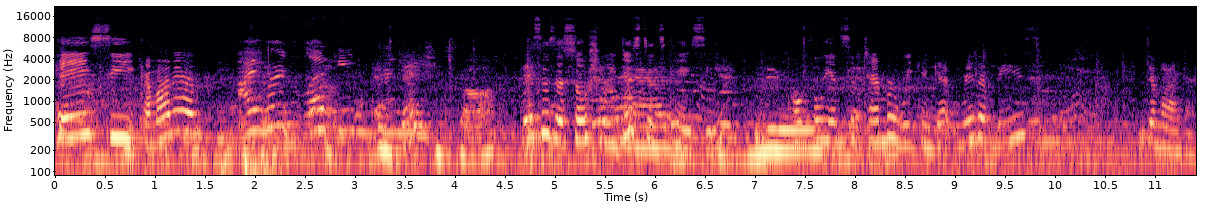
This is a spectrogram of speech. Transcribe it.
KC. Come on in. I heard looking. And then she saw. This is a socially distanced KC. Hopefully in September we can get rid of these dividers.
